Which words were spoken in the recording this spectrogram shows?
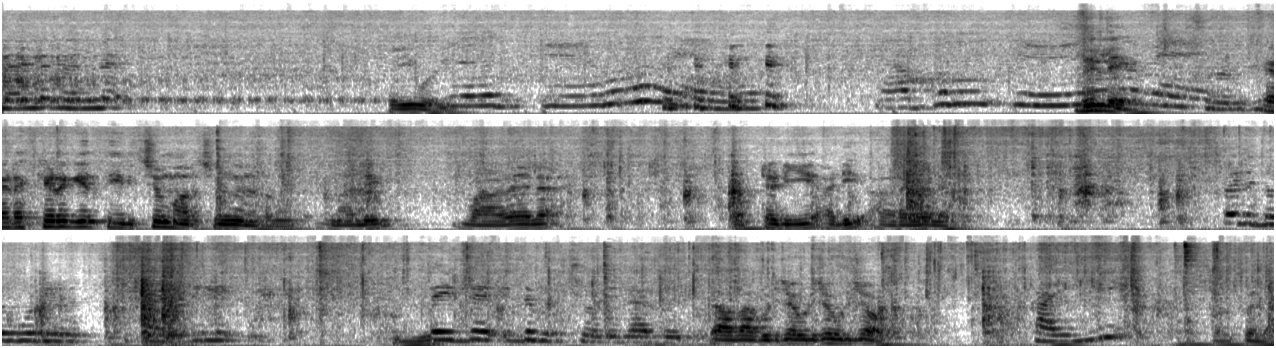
മെല്ലെ മെല്ലെ ഇതില്ലേ? ഇടയ്ക്കിടയ്ക്ക് തിരിച്ചു മറിച്ചു ഇങ്ങനെ ഇടണം. എന്നാൽ വാഴയില ഒറ്റടി അടി അരകല പിടിച്ചോ പിടിച്ചോ പിടിച്ചോ. കൈ. കുഴപ്പമില്ല.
